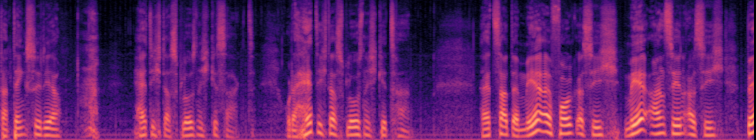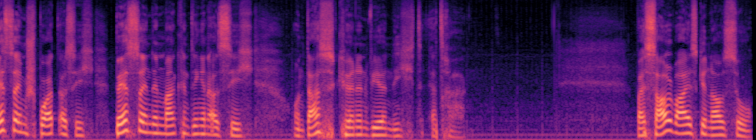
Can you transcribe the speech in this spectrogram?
dann denkst du dir, hätte ich das bloß nicht gesagt oder hätte ich das bloß nicht getan. Jetzt hat er mehr Erfolg als ich, mehr Ansehen als ich, besser im Sport als ich, besser in den manchen Dingen als ich. Und das können wir nicht ertragen. Bei Saul war es genau so.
